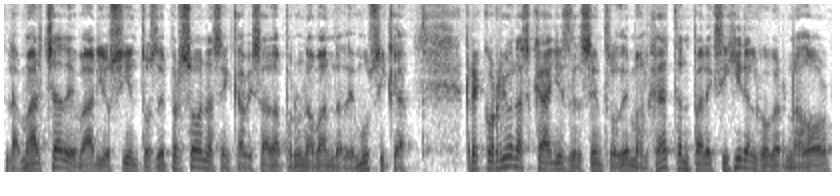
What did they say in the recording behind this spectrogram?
La marcha de varios cientos de personas, encabezada por una banda de música, recorrió las calles del centro de Manhattan para exigir al gobernador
